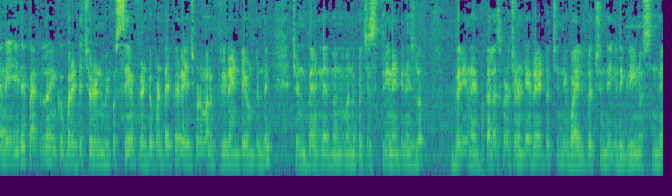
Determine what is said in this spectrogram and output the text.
అండ్ ఇదే ప్యాటర్న్లో ఇంకొక వెరైటీ చూడండి మీకు. Same front open type range కూడా మనకు త్రీ నైన్టీ ఉంటుంది. చూడండి వెరీ నైస్ మనకు వచ్చేసి త్రీ నైన్టీ రేంజ్లో. వెరీ నైస్ కలర్స్ కూడా చూడండి. రెడ్ వచ్చింది వైలెట్ వచ్చింది. ఇది గ్రీన్ వస్తుంది.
